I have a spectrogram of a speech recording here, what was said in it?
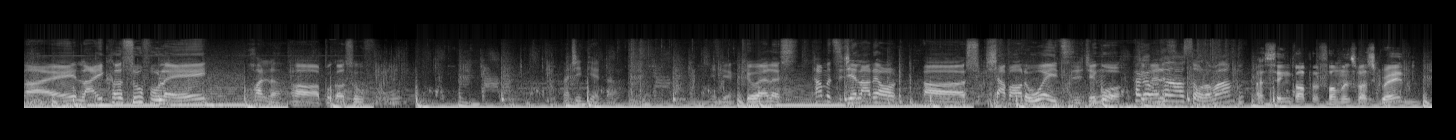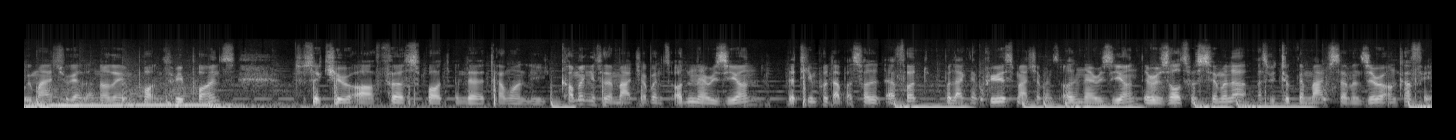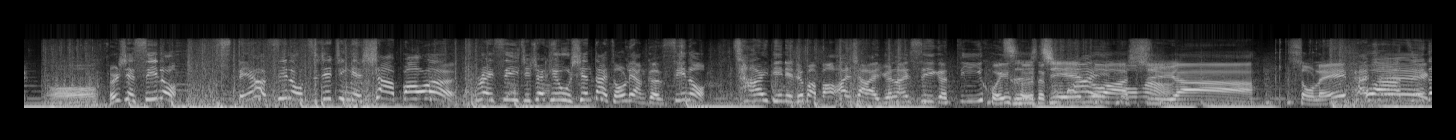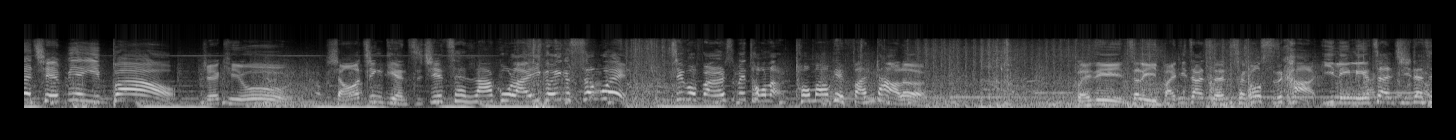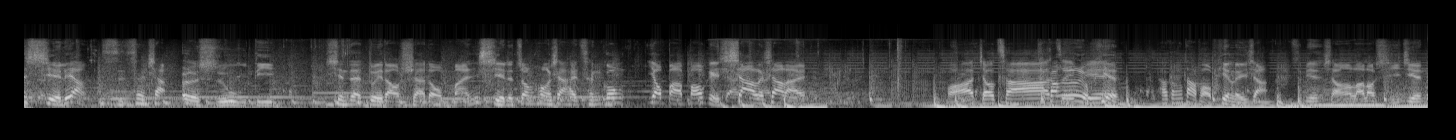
来，来一颗舒服雷，换了，哦，不够舒服。那近点呢？近点，Q Alice，他们直接拉掉呃下包的位置，结果他刚看到手了吗？I think our performance was great. We managed to get another important three points. to secure our first spot in the Taiwan League. Coming into the matchup against Ordinary Zion, the team put up a solid effort, but like the previous matchup against Ordinary Zion, the results were similar as we took the match 7-0 on Cafe. Oh, first Sino! 等一下 Cino 直接进点下包了，瑞斯以及 Jackie 五先带走两个 Cino，差一点点就把包按下来，原来是一个第一回合的直接落许啊！手雷哇，直接在前面引爆 Jackie 五。想要近点，直接再拉过来一个一个身位，结果反而是被头脑头毛给反打了。Crazy，这里白 T 战神成功死卡一零零的战绩，但是血量只剩下二十五滴。现在对到 Shadow 满血的状况下，还成功要把包给下了下来。哇，交叉，他刚刚有骗，他刚大宝骗了一下，这边想要拉到洗衣间，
